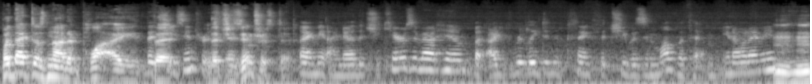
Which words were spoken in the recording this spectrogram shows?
but that does not imply That that she's interested. That she's interested. I mean, I know that she cares about him, but I really didn't think that she was in love with him. You know what I mean? Mm-hmm.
